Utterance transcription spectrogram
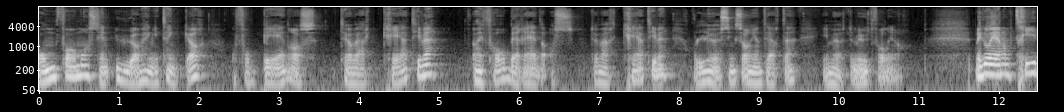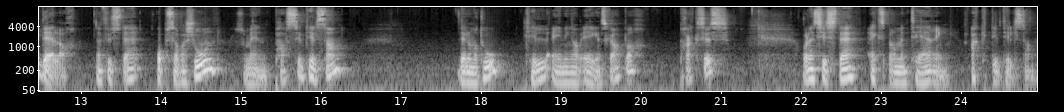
omforme oss til en uavhengig tenker og forbedre oss til å være kreative. Nei, forberede oss til å være kreative og løsningsorienterte i møte med utfordringer. Vi går gjennom tre deler. Den første er observasjon, som er en passiv tilstand. Del nummer to tilegning av egenskaper, praksis. Og den siste eksperimentering, aktiv tilstand.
